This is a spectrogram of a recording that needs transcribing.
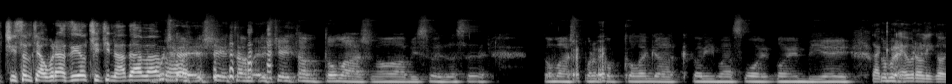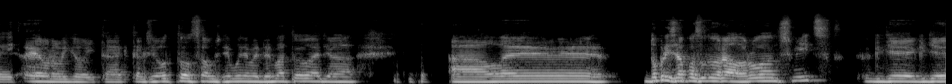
či som ťa urazil, či ti nadávam. Počkaj, ale... ešte, je tam, ešte je tam Tomáš, no, aby sme zase Tomáš Prokop, kolega, ktorý má svoj ONBA. Tak Dobre, Euroligový. Euroligový, tak. Takže o tom sa už nebudeme debatovať. A, ale dobrý zápas odohral Roland Schmitz, kde, kde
